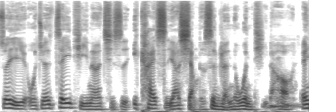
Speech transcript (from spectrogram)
所以我觉得这一题呢，其实一开始要想的是人的问题，然后，哎，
